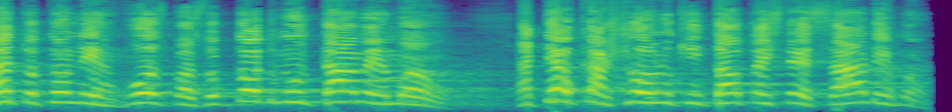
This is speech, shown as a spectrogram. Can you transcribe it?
Ah, estou tão nervoso, pastor. Todo mundo está, meu irmão. Até o cachorro no quintal está estressado, irmão.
